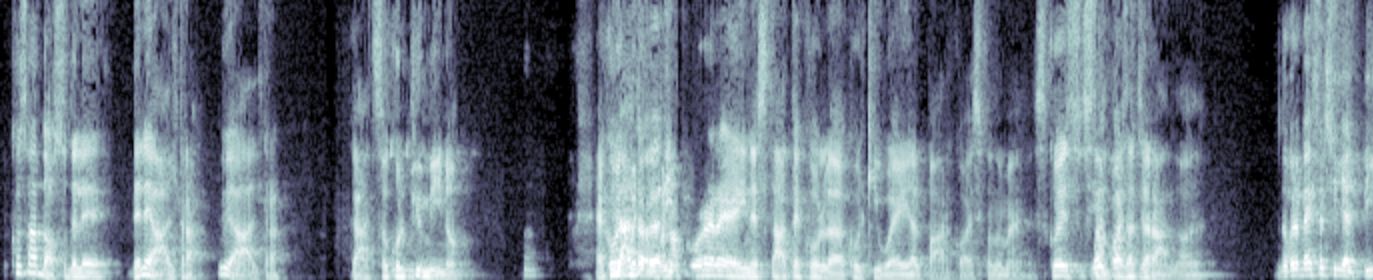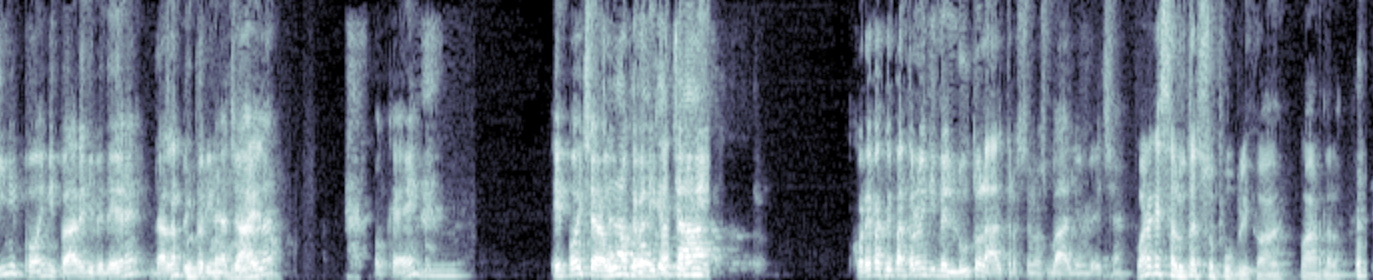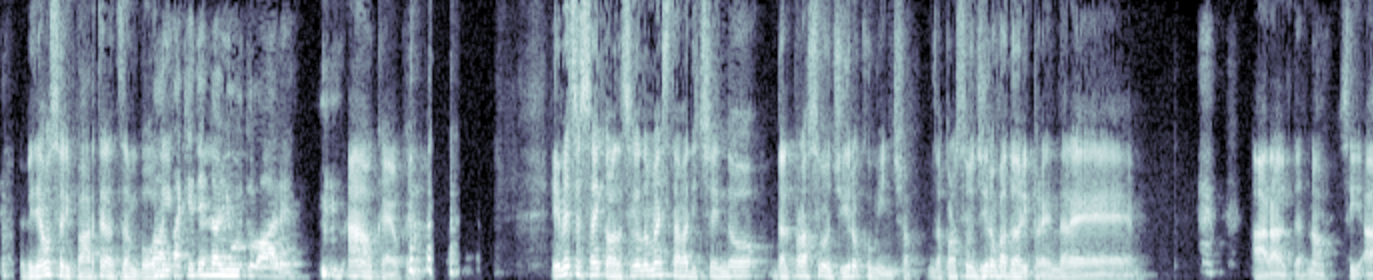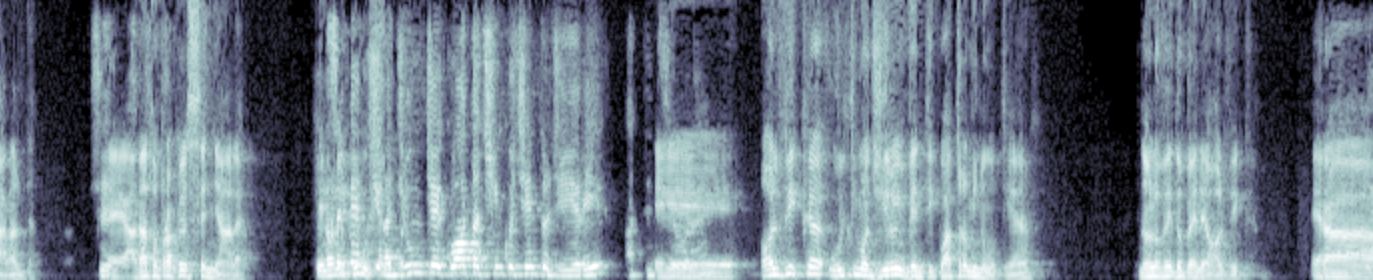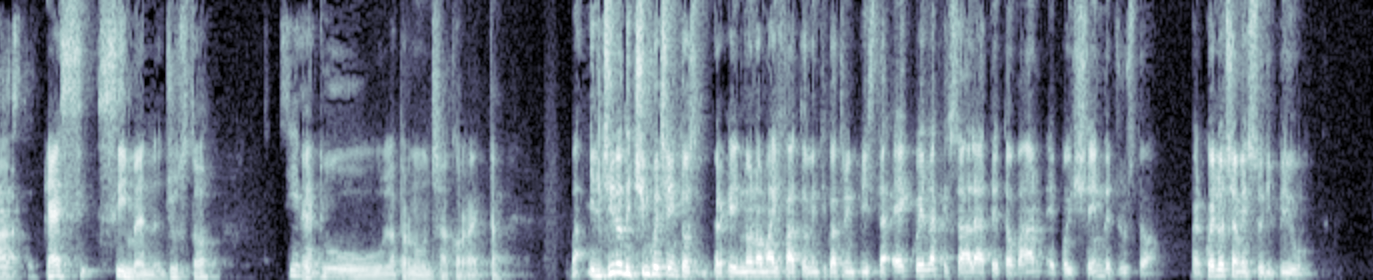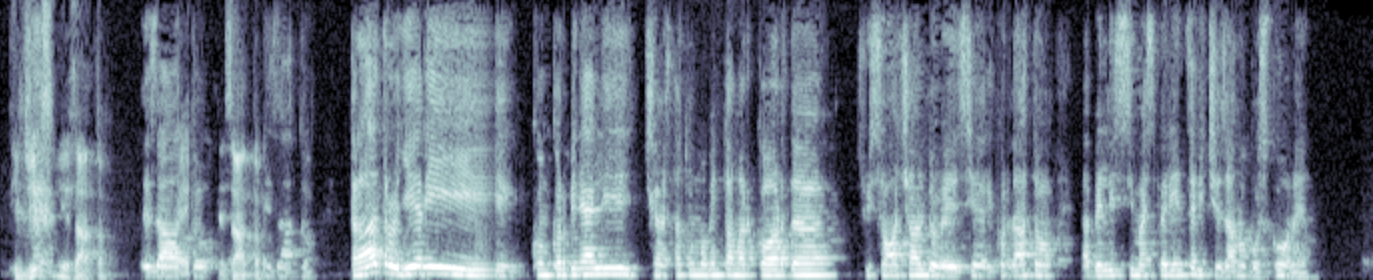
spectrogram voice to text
cosa ha addosso? Delle, delle altra. Lui ha altra. Cazzo, col piumino. È come quello che vanno a correre in estate col, col Kiway al parco, eh, secondo me. Questo sta un po' esagerando. Eh. Dovrebbe esserci gli alpini, poi mi pare di vedere, dalla sì, pettorina gialla. Ok. E poi c'era C'è uno che aveva dei pantaloni... Già... Correva con i pantaloni di velluto l'altro, se non sbaglio, invece. Guarda che saluta il suo pubblico, eh. guardalo. Vediamo se riparte la Zamboni. No, sta chiedendo aiuto, Ale. ah, ok, ok. E invece sai cosa? Secondo me stava dicendo dal prossimo giro comincio. Dal prossimo giro vado a riprendere Harald. No, sì, Harald. Sì, eh, ha dato sì, proprio il segnale. Che non sì, è più uscito. raggiunge quota 500 giri. Attenzione. E Olvik, ultimo giro in 24 minuti. Eh. Non lo vedo bene Olvik. Era è Simen, giusto? Simen. E tu la pronuncia corretta. Ma il giro di 500, perché non ho mai fatto 24 in pista, è quella che sale a Tetovan e poi scende, giusto? Per quello ci ha messo di più. Il giro, sì, esatto. Esatto, okay. esatto. esatto. Tra l'altro ieri con Corbinelli c'era stato un momento a Marcord sui social dove si è ricordato la bellissima esperienza di Cesano Boscone,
